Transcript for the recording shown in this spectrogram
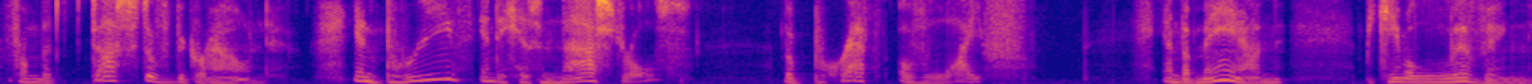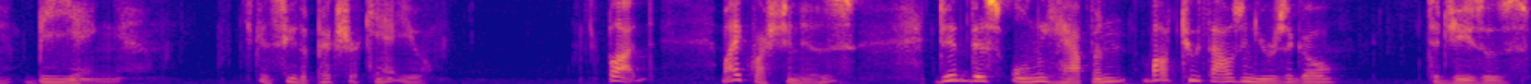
from the dust of the ground and breathed into his nostrils the breath of life. And the man became a living being. You can see the picture, can't you? But my question is did this only happen about 2,000 years ago to Jesus?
